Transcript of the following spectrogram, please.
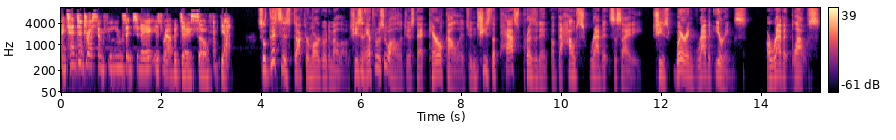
I tend to dress in themes, and today is Rabbit Day, so yeah. So this is Dr. Margot DeMello. She's an anthrozoologist at Carroll College, and she's the past president of the House Rabbit Society. She's wearing rabbit earrings, a rabbit blouse,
